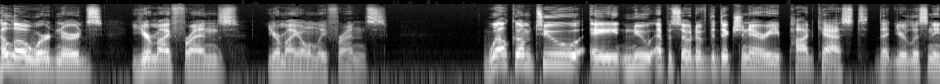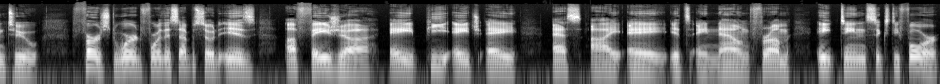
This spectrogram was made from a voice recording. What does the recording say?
Hello, word nerds. You're my friends. You're my only friends. Welcome to a new episode of the Dictionary podcast that you're listening to. First word for this episode is aphasia. A P H A S I A. It's a noun from 1864.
